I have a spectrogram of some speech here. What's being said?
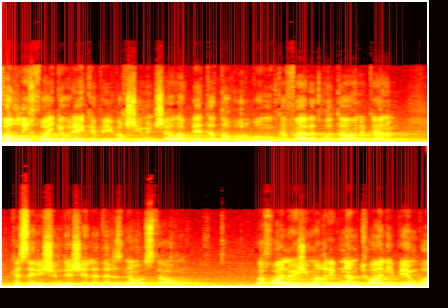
فەضلی خوای گەورەیە کە پێی بەخشی من شاڵە بێتە تەهور بۆ من کەفارەت بۆ تاوانەکانم کە سەریشم دێشێ لە دەرز نەوەستاوم بەخوا نوێژی مەغریب نەمتوانی بێم بۆ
